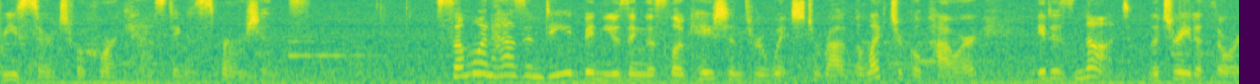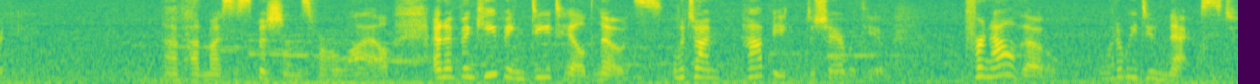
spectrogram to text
research before casting aspersions. Someone has indeed been using this location through which to route electrical power. It is not the Trade Authority. I've had my suspicions for a while, and I've been keeping detailed notes, which I'm happy to share with you. For now, though, what do we do next?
